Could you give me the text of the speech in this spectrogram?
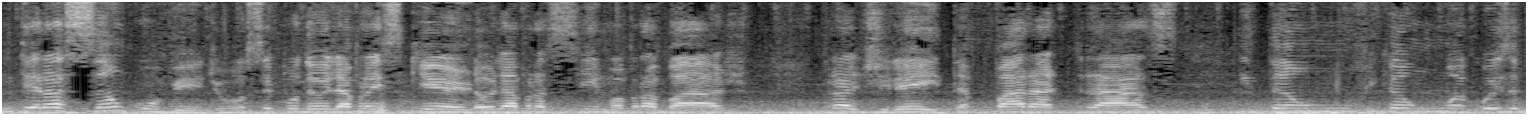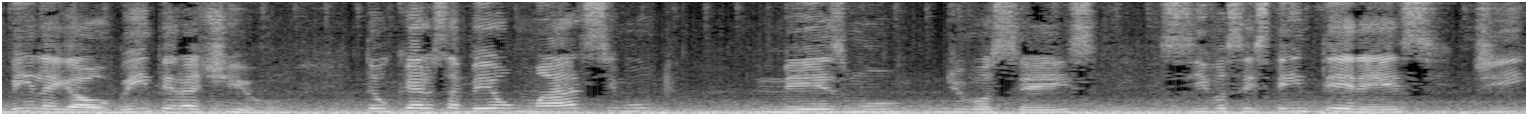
interação com o vídeo. Você poder olhar para a esquerda, olhar para cima, para baixo, para a direita, para trás. Então fica uma coisa bem legal, bem interativo. Então quero saber o máximo mesmo de vocês, se vocês têm interesse de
